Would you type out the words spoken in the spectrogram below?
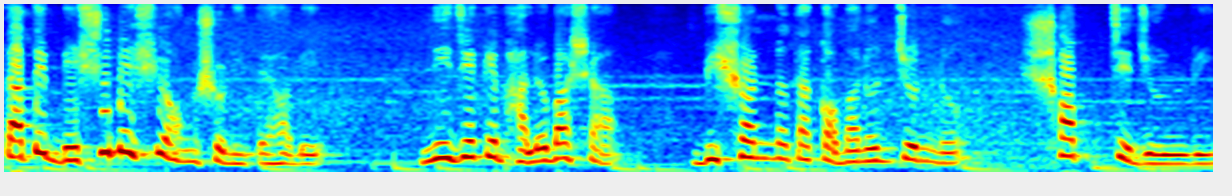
তাতে বেশি বেশি অংশ নিতে হবে। নিজেকে ভালোবাসা বিষণ্নতা কমানোর জন্য সবচেয়ে জরুরি।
